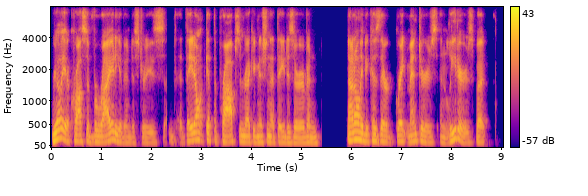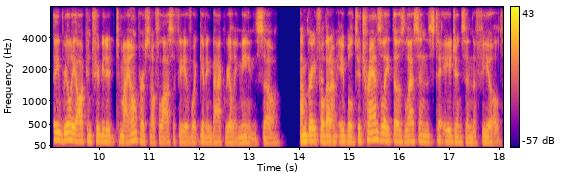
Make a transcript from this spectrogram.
really across a variety of industries they don't get the props and recognition that they deserve. And not only because they're great mentors and leaders but they really all contributed to my own personal philosophy of what giving back really means. So i'm grateful that i'm able to translate those lessons to agents in the field.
